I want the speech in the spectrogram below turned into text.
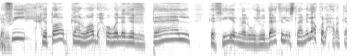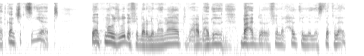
ففي خطاب كان واضح وهو الذي اغتال كثير من الوجودات الإسلامية لا أقول حركات كانت شخصيات كانت موجودة في برلمانات بعد بعد في مرحلة الاستقلال.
